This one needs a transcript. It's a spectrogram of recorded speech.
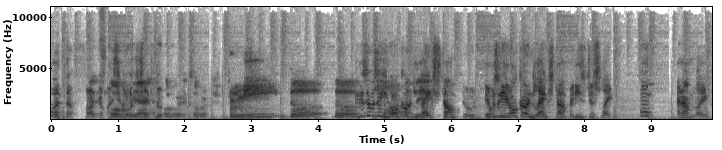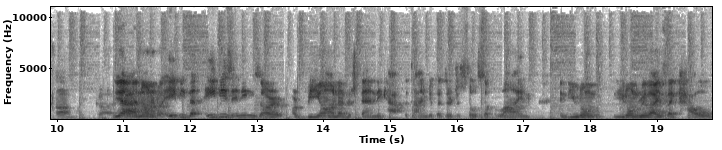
what the fuck it's am I over, yeah, It's over. It's over. For me, the the because it was a Yorker on leg stump, dude. It was a Yorker on leg stump, and he's just like, boom, and I'm like, oh my god. Yeah, no, no, no. AB the AB's innings are are beyond understanding half the time because they're just so sublime, and you don't you don't realize like how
